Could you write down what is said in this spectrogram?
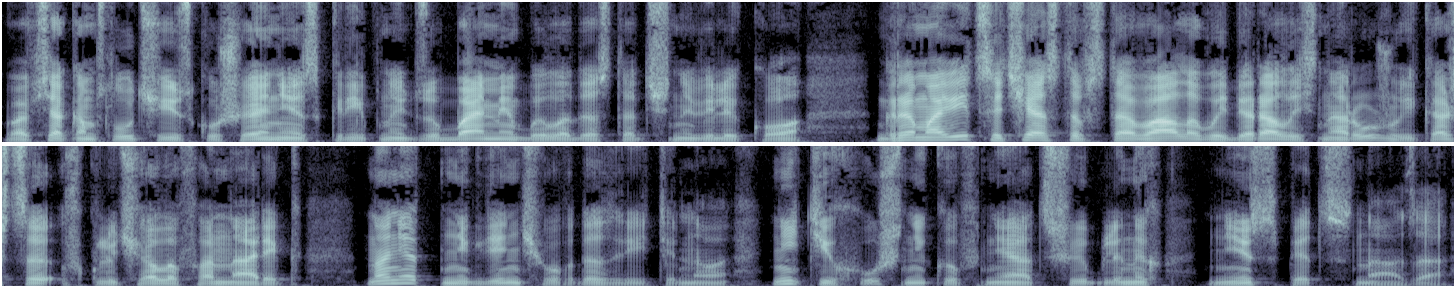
Во всяком случае, искушение скрипнуть зубами было достаточно велико. Громовица часто вставала, выбиралась наружу и, кажется, включала фонарик. Но нет нигде ничего подозрительного. Ни тихушников, ни отшибленных, ни спецназа.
